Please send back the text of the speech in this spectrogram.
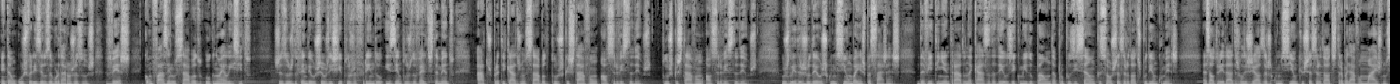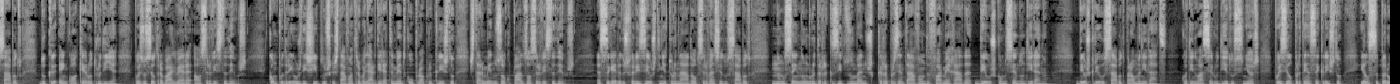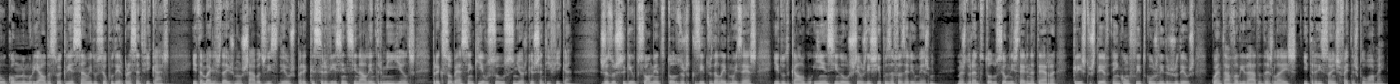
Então os fariseus abordaram Jesus: Vês como fazem no sábado o que não é lícito? Jesus defendeu os seus discípulos referindo exemplos do Velho Testamento, atos praticados no sábado pelos que estavam ao serviço de Deus. Pelos que estavam ao serviço de Deus. Os líderes judeus conheciam bem as passagens. Davi tinha entrado na casa de Deus e comido o pão da proposição que só os sacerdotes podiam comer. As autoridades religiosas reconheciam que os sacerdotes trabalhavam mais no sábado do que em qualquer outro dia, pois o seu trabalho era ao serviço de Deus. Como poderiam os discípulos que estavam a trabalhar diretamente com o próprio Cristo estar menos ocupados ao serviço de Deus? A cegueira dos fariseus tinha tornado a observância do sábado num sem número de requisitos humanos que representavam de forma errada Deus como sendo um tirano. Deus criou o sábado para a humanidade. Continua a ser o dia do Senhor, pois ele pertence a Cristo. Ele separou-o como memorial da sua criação e do seu poder para santificar. E também lhes dei os meus sábados, disse Deus, para que servissem de sinal entre mim e eles, para que soubessem que eu sou o Senhor que os santifica. Jesus seguiu pessoalmente todos os requisitos da lei de Moisés e do Decálogo e ensinou os seus discípulos a fazerem o mesmo. Mas durante todo o seu ministério na terra, Cristo esteve em conflito com os líderes judeus quanto à validade das leis e tradições feitas pelo homem.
